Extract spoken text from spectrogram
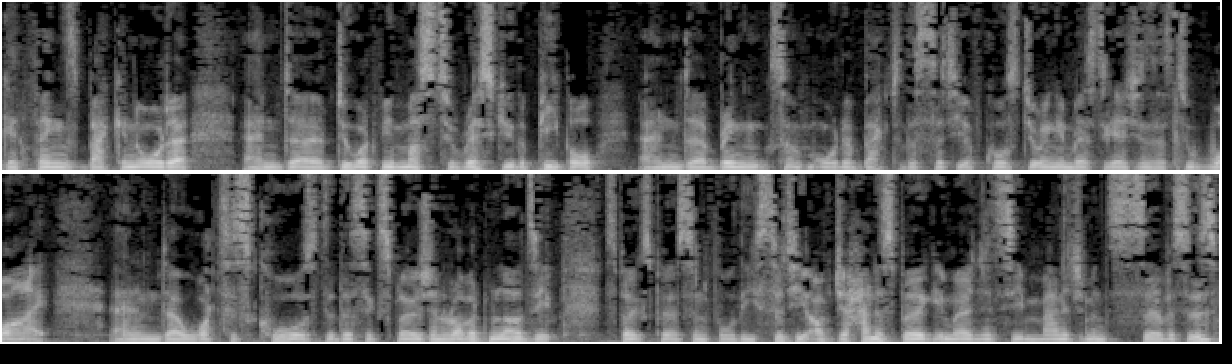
get things back in order and uh, do what we must to rescue the people and uh, bring some order back to the city. Of course, during investigations as to why and uh, what has caused this explosion. Robert Mulaudzi, spokesperson for the City of Johannesburg Emergency Management Services.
